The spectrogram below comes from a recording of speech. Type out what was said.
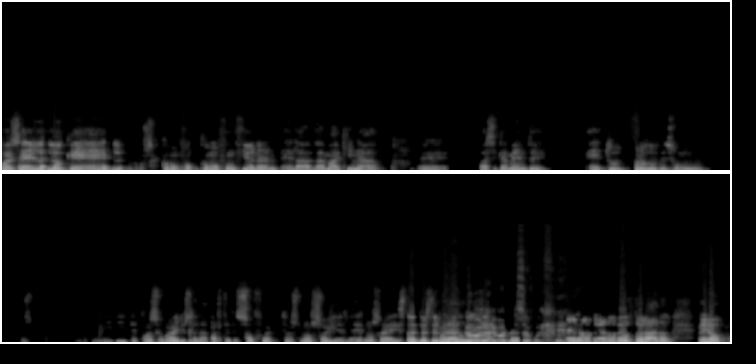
pues lo que, cómo, cómo funciona eh, la, máquina, básicamente, tú produces un, y, te puedo asegurar, yo estoy en la parte de software, entonces no soy el, no soy, estoy, yo estoy rodeado de... hablaremos de software. Estoy rodeado de doctorado, pero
